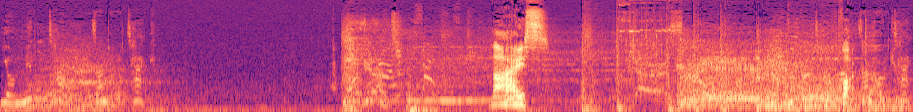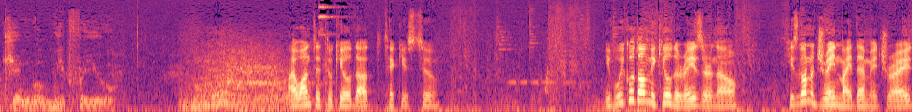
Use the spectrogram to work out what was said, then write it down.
Your middle tower is under attack. Nice! Fuck. Is under attack. Kin will weep for you. I wanted to kill that Techies too. If we could only kill the Razor now. He's gonna drain my damage, right?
